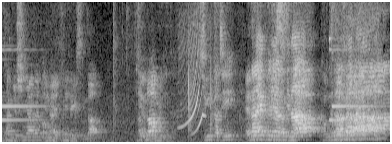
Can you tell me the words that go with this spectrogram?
영상 열심히 하는 엔하이픈이 되겠습니다. 감사합니다. 지금까지 엔하이픈이었습니다. 감사합니다.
